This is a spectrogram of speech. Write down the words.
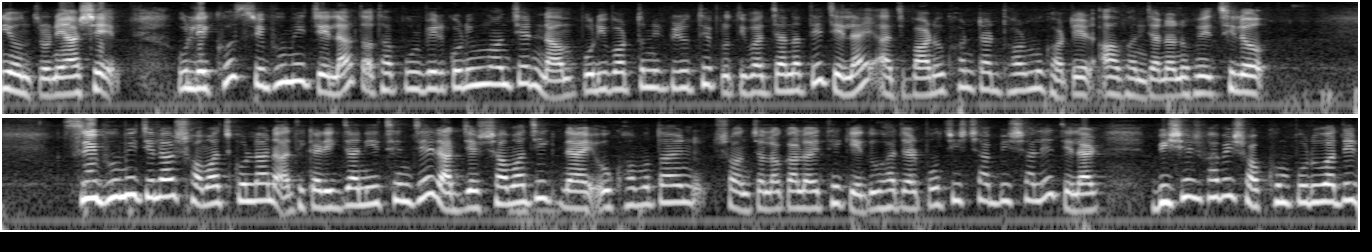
নিয়ন্ত্রণে আসে। উল্লেখ্য, শ্রীভূমি জেলা তথা পূর্বের করিমগঞ্জের নাম পরিবর্তনের বিরুদ্ধে প্রতিবাদ জানাতে জেলায় আজ বারো ঘণ্টার ধর্মঘটের আহ্বান জানানো হয়েছিল। শ্রীভূমি জেলার সমাজ কল্যাণ আধিকারিক জানিয়েছেন যে রাজ্যের সামাজিক ন্যায় ও ক্ষমতায়ন সঞ্চালকালয় থেকে দু হাজার পঁচিশ ছাব্বিশ সালে জেলার বিশেষভাবে সক্ষম পড়ুয়াদের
